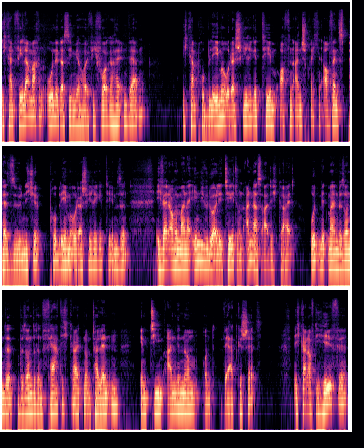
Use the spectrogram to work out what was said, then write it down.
ich kann Fehler machen, ohne dass sie mir häufig vorgehalten werden. Ich kann Probleme oder schwierige Themen offen ansprechen, auch wenn es persönliche Probleme oder schwierige Themen sind. Ich werde auch in meiner Individualität und Andersartigkeit und mit meinen besonderen Fertigkeiten und Talenten im Team angenommen und wertgeschätzt. Ich kann auf die Hilfe,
